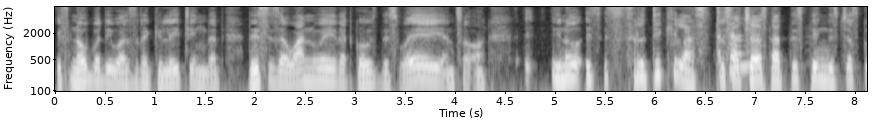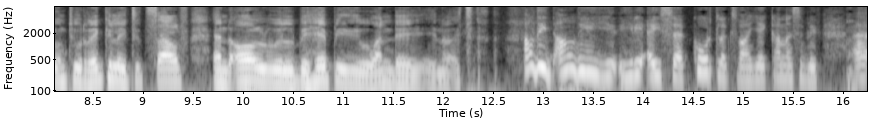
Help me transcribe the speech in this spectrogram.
if nobody was regulating that this is a one way that goes this way and so on. You know it's, it's ridiculous to suggest that this thing is just going to regulate itself and all will be happy one day you know. It's al die al die hierdie eise kortliks waar jy kan asseblief uh,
